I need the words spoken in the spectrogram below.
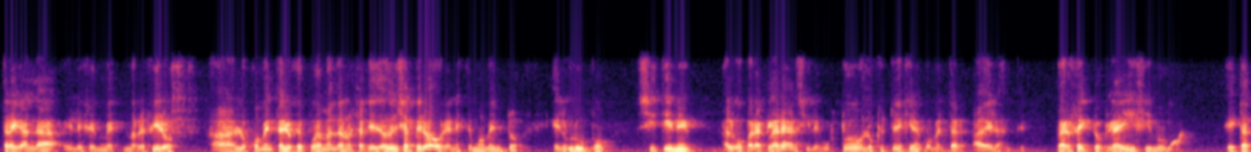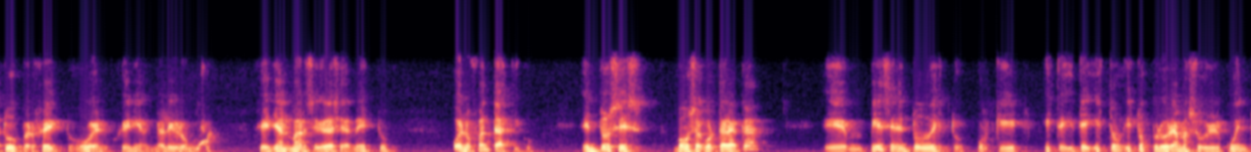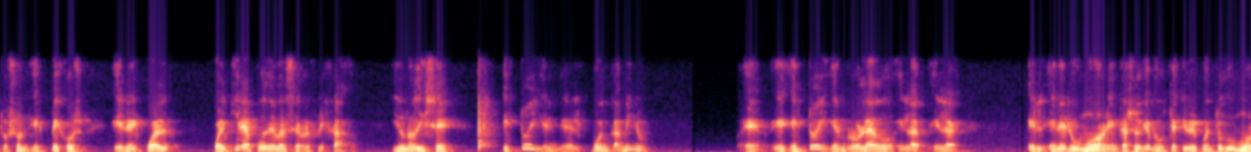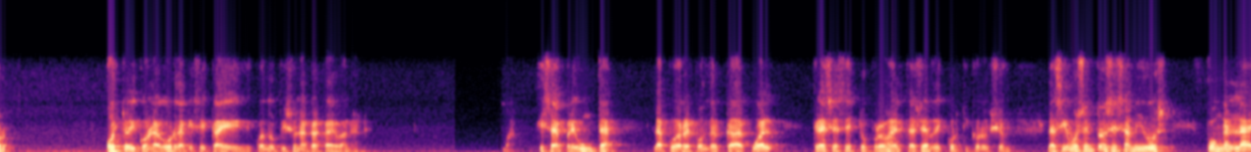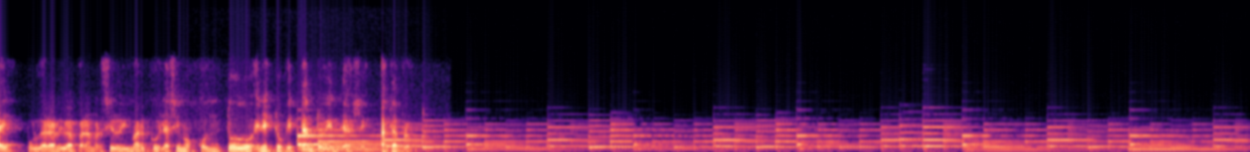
tráiganla, eh, me, me refiero a los comentarios que pueda mandar nuestra querida audiencia, pero ahora, en este momento, el grupo, si tiene algo para aclarar, si les gustó lo que ustedes quieran comentar, adelante. Perfecto, clarísimo, está todo perfecto, bueno, genial, me alegro mucho. Genial, Marce, gracias Ernesto. Bueno, fantástico. Entonces, vamos a cortar acá. Eh, piensen en todo esto, porque este, este, estos programas sobre el cuento son espejos en el cual cualquiera puede verse reflejado. Y uno dice, ¿estoy en el buen camino? ¿Eh? ¿Eh? ¿Estoy enrolado en, en el humor, en caso de que me guste escribir cuentos de humor? ¿O estoy con la gorda que se cae cuando piso una casca de banana? Bueno, esa pregunta la puede responder cada cual gracias a estos programas del taller de corte y corrección. La hacemos entonces, amigos, pongan like, pulgar arriba para Marcelo y Marco y la hacemos con todo en esto que tanto bien te hace. Hasta pronto.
